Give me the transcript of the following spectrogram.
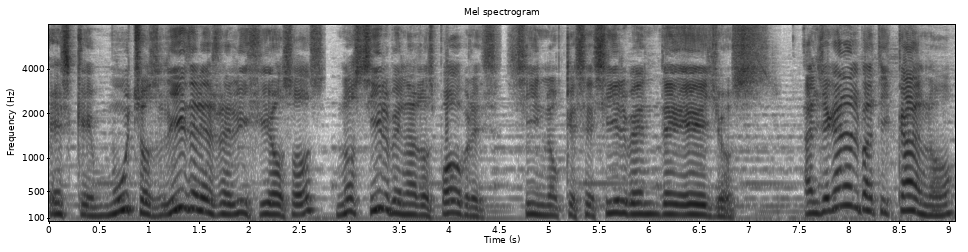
es que muchos líderes religiosos no sirven a los pobres, sino que se sirven de ellos. Al llegar al Vaticano,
